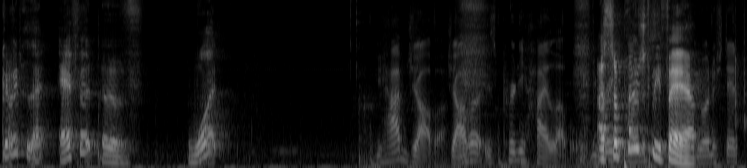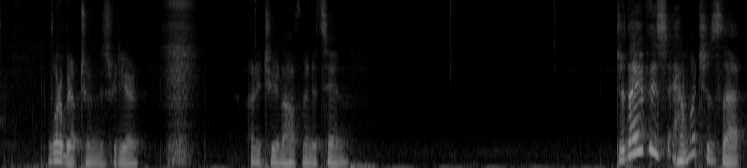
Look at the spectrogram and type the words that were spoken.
go to that effort of what? You have Java. Java is pretty high level. You I suppose to be fair- You understand? What are we up to in this video? Only two and a half minutes in. Do they have this? How much is that?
